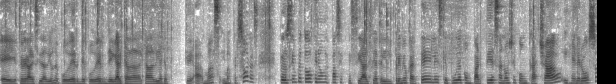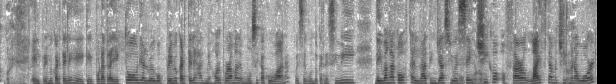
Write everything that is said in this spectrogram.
eh, y estoy agradecida a Dios de poder, de poder llegar cada, cada día que, que a más y más personas, pero siempre todos tienen un espacio especial. Fíjate, el premio Carteles que pude compartir esa noche con Cachao y Generoso. Imagínate. El premio Carteles eh, que por la trayectoria, luego premio Carteles al mejor programa de música cubana, fue el segundo que recibí. De Iván Acosta, el Latin Jazz USA no. Chico O'Farrell Lifetime Achievement Award,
